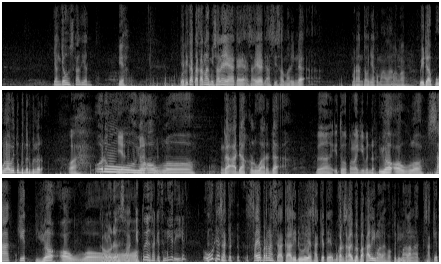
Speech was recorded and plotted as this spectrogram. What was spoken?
yang jauh sekalian. Ya. Jadi katakanlah misalnya ya kayak saya asli Samarinda, merantaunya ke Malang. Malang. Beda pulau itu bener-bener, Wah, waduh Iya, ya bener, Allah, nggak ada keluarga. bah itu apalagi bener. Ya Allah, sakit. Ya Allah. Kalau udah sakit tuh ya sakit sendiri kan. Udah sakit. Saya pernah sekali dulu ya sakit ya, bukan sekali berapa kali malah waktu di Hmm. Malang ak- sakit.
